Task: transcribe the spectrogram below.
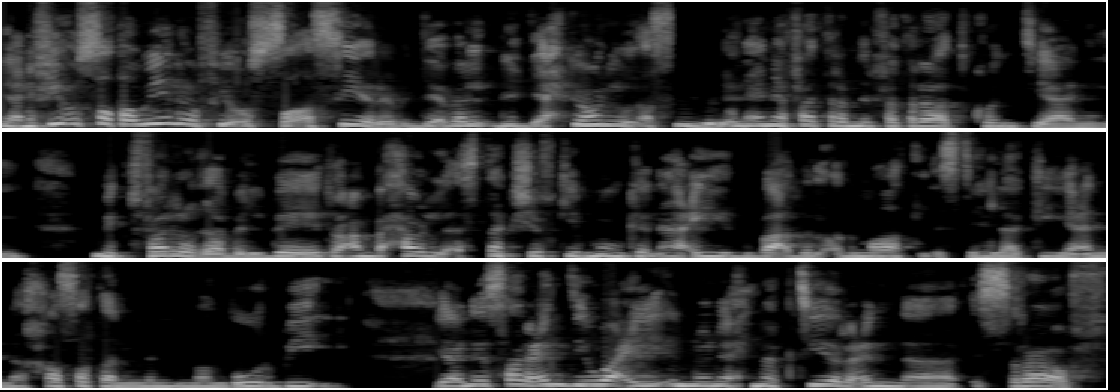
يعني في قصة طويلة وفي قصة قصيرة. بدي بدي أحكي هون القصيرة. لأن أنا فترة من الفترات كنت يعني متفرغة بالبيت وعم بحاول أستكشف كيف ممكن أعيد بعض الأنماط الاستهلاكية عندنا خاصة من منظور بيئي. يعني صار عندي وعي إنه نحن كثير عندنا إسراف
